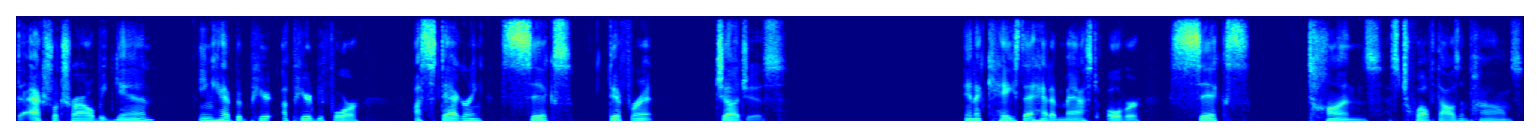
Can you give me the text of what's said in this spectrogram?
the actual trial began, Ng had appear- appeared before a staggering six different judges in a case that had amassed over six tons, that's 12,000 pounds,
